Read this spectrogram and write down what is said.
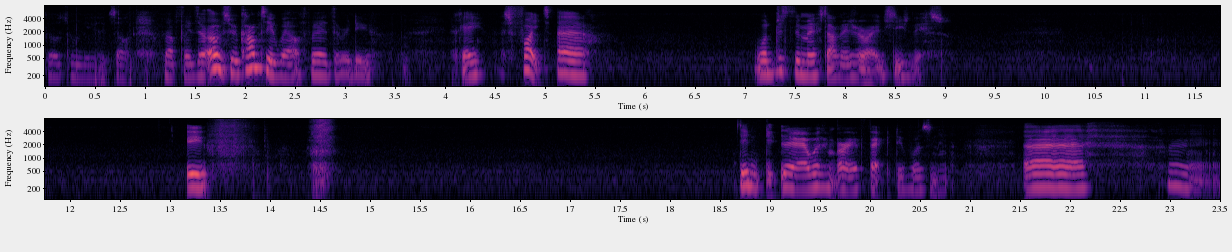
goes and leave itself without further. Oh, so it can't say without further ado. Okay, let's fight. Uh, what does the most damage? Alright, let's use this. Oof. Didn't yeah, it wasn't very effective, wasn't it? Uh, hmm.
